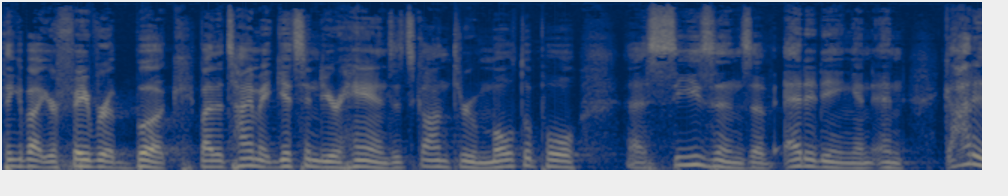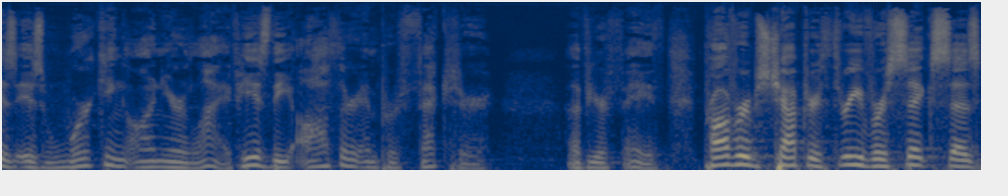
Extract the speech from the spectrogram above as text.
Think about your favorite book. By the time it gets into your hands, it's gone through multiple uh, seasons of editing, and, and God is, is working on your life. He is the author and perfecter of your faith. Proverbs chapter 3, verse 6 says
